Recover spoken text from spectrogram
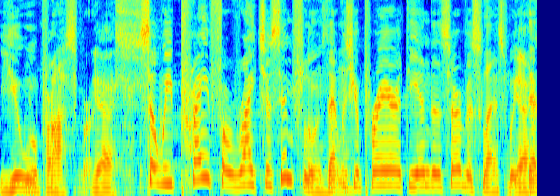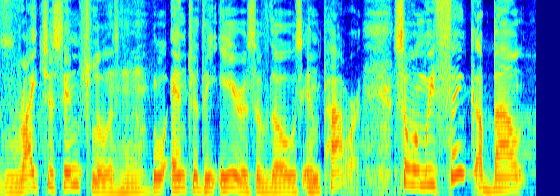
you will prosper. Yes. So we pray for righteous influence. Mm-hmm. That was mm-hmm. your prayer at the end of the service last week. Yes. That righteous influence mm-hmm. will enter the ears of those in power. So when we think about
